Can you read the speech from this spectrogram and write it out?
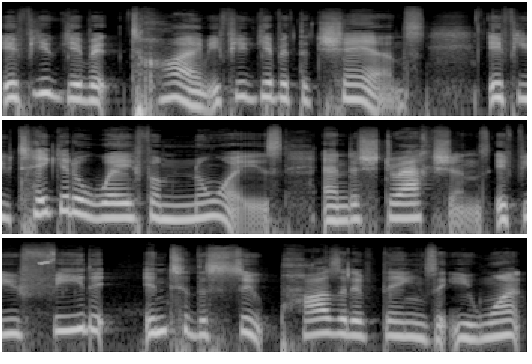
If you give it time, if you give it the chance, if you take it away from noise and distractions, if you feed it into the soup positive things that you want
